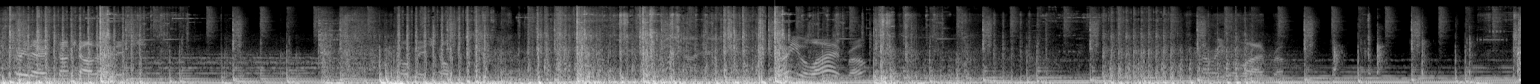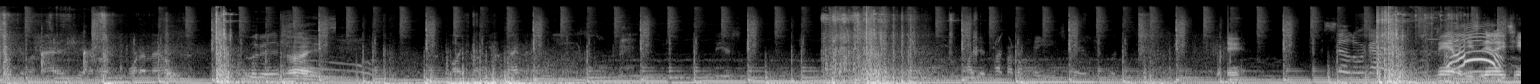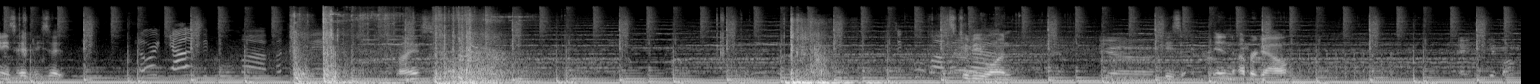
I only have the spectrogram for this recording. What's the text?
There's three there. Don't kill that bitch. Oh, bitch. Oh. How are you alive, bro? How are you alive, bro? Look at it. Nice. Damn it, he's in Ah! 18. He's hit. He's hit. Låg jag inte komma. Fattar du? Nice. Inte komma. It's 2v1. Yeah. He's in upper gal. Hey, skip off.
